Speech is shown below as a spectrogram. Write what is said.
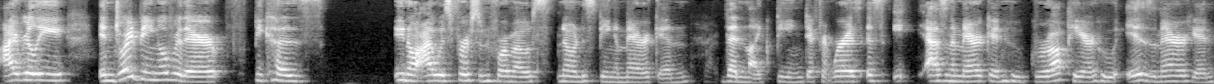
I really enjoyed being over there because you know I was first and foremost known as being American than like being different whereas as as an American who grew up here who is American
